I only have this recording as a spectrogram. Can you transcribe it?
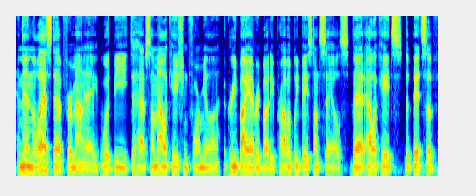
And then the last step for amount A would be to have some allocation formula agreed by everybody, probably based on sales, that allocates the bits of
